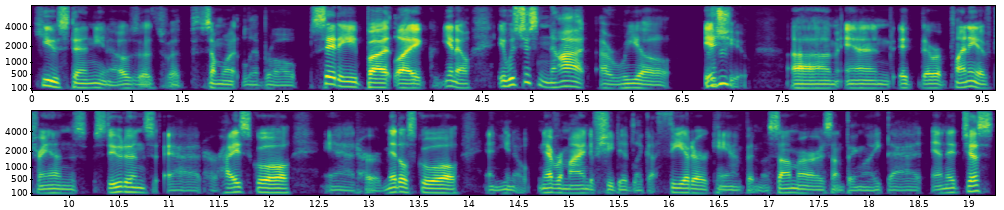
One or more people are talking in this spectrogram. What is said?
Houston. You know, it's a somewhat liberal city, but like you know, it was just not a real mm-hmm. Um, and it, there were plenty of trans students at her high school, at her middle school, and you know, never mind if she did like a theater camp in the summer or something like that. And it just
